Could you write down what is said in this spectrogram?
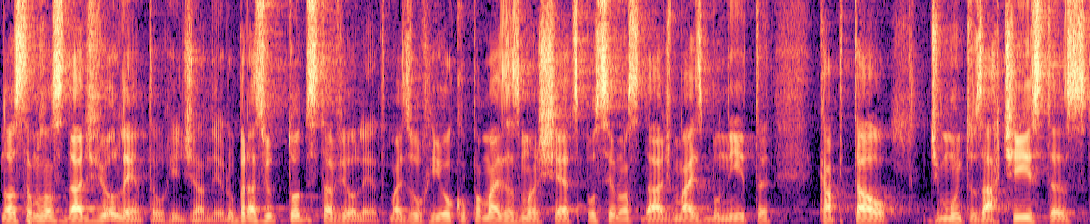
Nós estamos numa cidade violenta, o Rio de Janeiro. O Brasil todo está violento, mas o Rio ocupa mais as manchetes por ser uma cidade mais bonita, capital de muitos artistas,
